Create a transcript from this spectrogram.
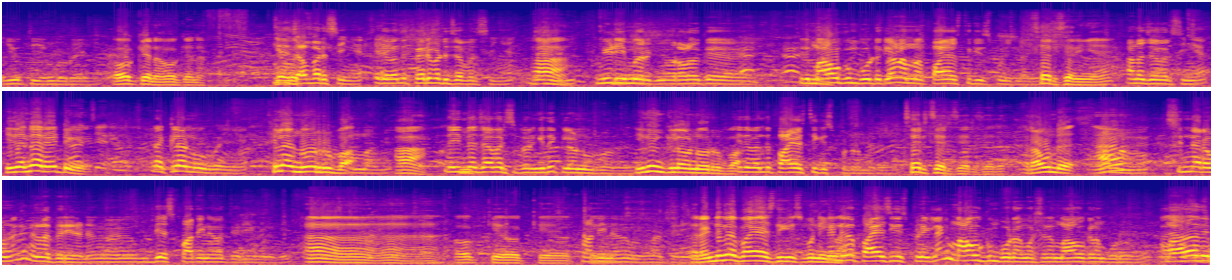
நூற்றி எண்பது ரூபாய்ங்க ஓகேண்ணா ஓகேண்ணா. இது ஜவ்வரிசிங்க. இது வந்து பெருவெட்டு ஜவ்வரிசிங்க. மீடியமாக இருக்குங்க. ஓரளவுக்கு இது மாவுக்கும் போட்டுக்கலாம் நம்ம பாயாசத்துக்கு யூஸ் பண்ணிக்கலாம். சரி சரிங்க. அந்த ஜவ்வரிசிங்க. இது என்ன ரேட்டுங்க கிலோ நூறுரூவாய்ங்க கிலோ நூறுரூபா ஆ. இந்த ஜவ்வரிசி பாருங்க இது கிலோ நூறுரூவா இதுவும் கிலோ நூறுரூபா இது வந்து பாயாசத்துக்கு யூஸ் பண்ணுற மாதிரி. சரி சரி சரி சரி. ரவுண்டு. சின்ன ரவுண்டுங்க நல்லா பெரிய ரவுண்டு வித்தியாசம் பார்த்தீங்கன்னா தெரியும் உங்களுக்கு. ஆ ஆ ஓகே ஓகே ஓகே. பார்த்தீங்கன்னா ரெண்டுமே பாயாசத்துக்கு யூஸ் பண்ணிக்கலாம். பாயாசம் யூஸ் பண்ணிக்கலாம். மாவுக்கும் போடுவாங்க. சில மாவுக்கெல்லாம் போடுவாங்க. அதாவது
